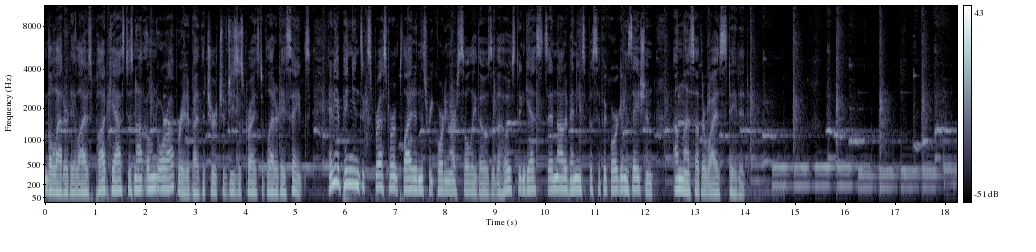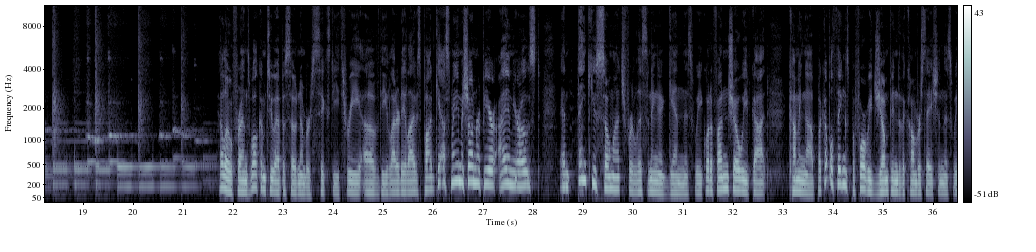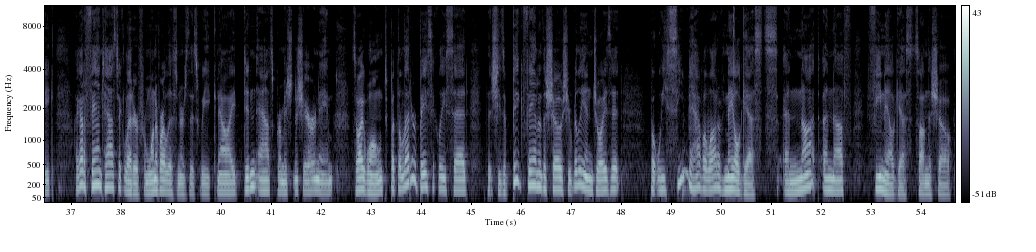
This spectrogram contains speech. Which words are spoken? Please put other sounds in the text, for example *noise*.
The Latter day Lives podcast is not owned or operated by The Church of Jesus Christ of Latter day Saints. Any opinions expressed or implied in this recording are solely those of the host and guests and not of any specific organization unless otherwise stated. Hello, friends. Welcome to episode number 63 of the Latter day Lives podcast. My name is Shawn Rapier. I am your host, and thank you so much for listening again this week. What a fun show we've got coming up. A couple things before we jump into the conversation this week. I got a fantastic letter from one of our listeners this week. Now, I didn't ask permission to share her name, so I won't, but the letter basically said that she's a big fan of the show. She really enjoys it but we seem to have a lot of male guests and not enough female guests on the show.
